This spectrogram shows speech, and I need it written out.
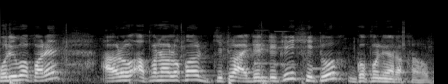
কৰিব পাৰে আৰু আপোনালোকৰ যিটো আইডেণ্টিটি সেইটো গোপনীয় ৰখা হ'ব।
